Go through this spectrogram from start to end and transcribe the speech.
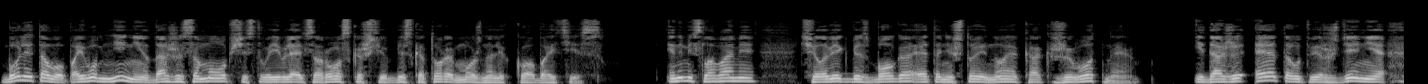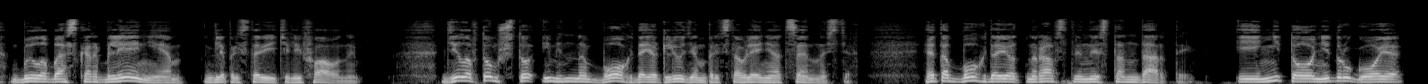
Более того, по его мнению, даже само общество является роскошью, без которой можно легко обойтись. Иными словами, человек без Бога — это не что иное, как животное. И даже это утверждение было бы оскорблением для представителей фауны. Дело в том, что именно Бог дает людям представление о ценностях. Это Бог дает нравственные стандарты. И ни то, ни другое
